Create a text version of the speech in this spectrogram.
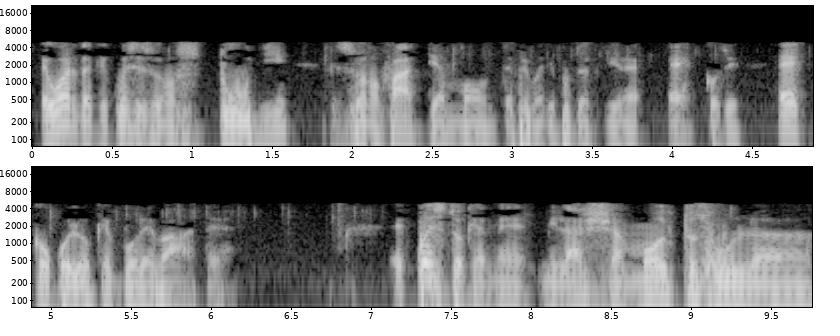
E guarda che questi sono studi che sono fatti a monte prima di poter dire eccoti, ecco quello che volevate. È questo che a me mi lascia molto sul,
